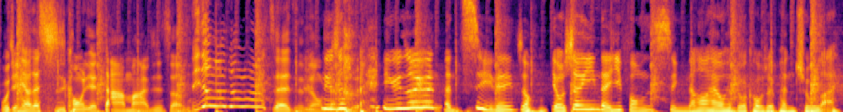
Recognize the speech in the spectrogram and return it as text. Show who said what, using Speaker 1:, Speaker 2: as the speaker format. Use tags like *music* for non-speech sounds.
Speaker 1: 我觉得你要再失控一点大骂，就是说你怎么怎么这样子那种。
Speaker 2: 你说，你是说因为很气那一种有声音的一封信，然后还有很多口水喷出来。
